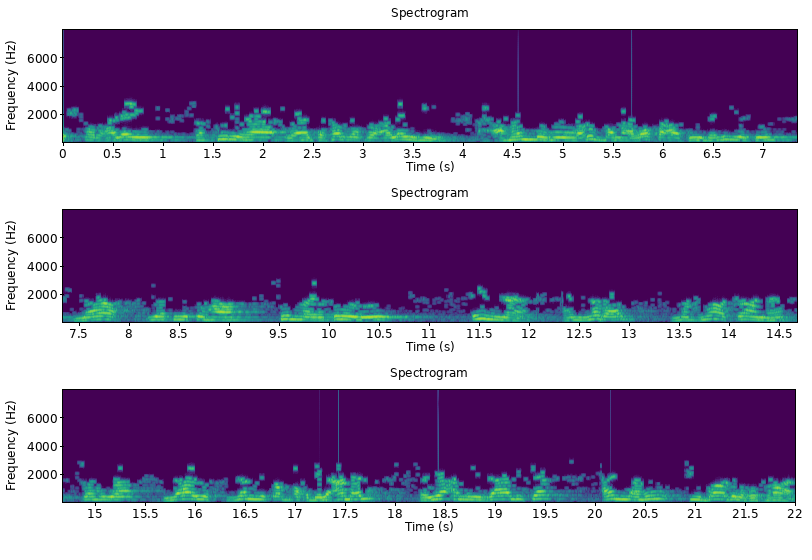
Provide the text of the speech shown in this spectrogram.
يحفظ عليه فكره ويتفرق عليه. أهمه وربما وقع في بلية ما يطيقها ثم يقول إن النظر مهما كان فهو لا لم يطبق بالعمل فيعني ذلك أنه في باب الغفران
